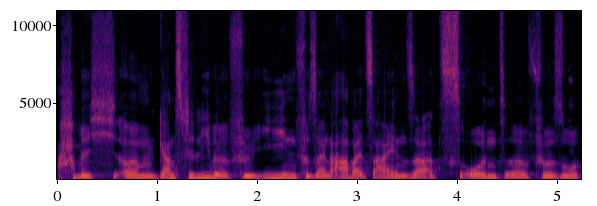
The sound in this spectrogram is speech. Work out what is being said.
habe ich ähm, ganz viel Liebe für ihn, für seinen Arbeitseinsatz und äh, für so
